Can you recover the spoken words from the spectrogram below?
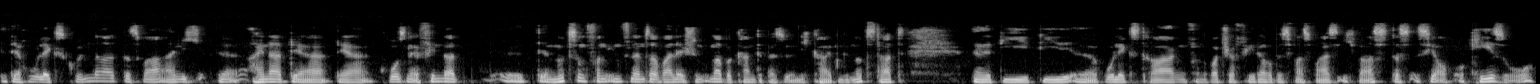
der Rolex-Gründer, das war eigentlich äh, einer der, der großen Erfinder äh, der Nutzung von Influencer, weil er schon immer bekannte Persönlichkeiten genutzt hat, äh, die die äh, Rolex tragen, von Roger Federer bis was weiß ich was. Das ist ja auch okay so.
